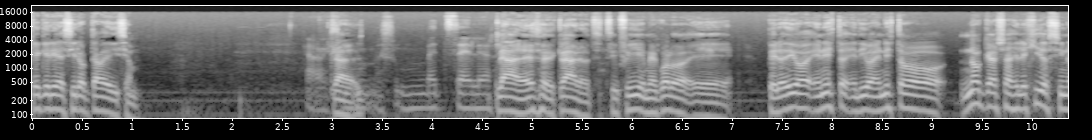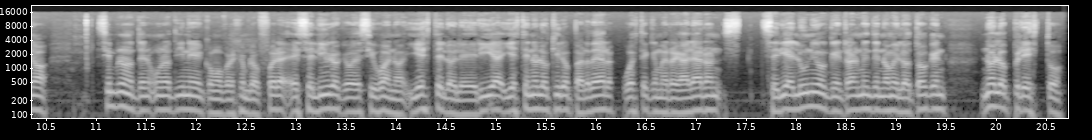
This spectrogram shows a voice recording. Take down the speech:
qué quería decir octava edición. Claro, es, Claro. Un, es un bestseller. Claro, eso es claro. Sí, fui, me acuerdo. eh, pero digo, en esto, digo, en esto, no que hayas elegido, sino siempre uno, ten- uno tiene como, por ejemplo, fuera ese libro que vos decís, bueno, y este lo leería, y este no lo quiero perder, o este que me regalaron, sería el único que realmente no me lo toquen, no lo presto,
